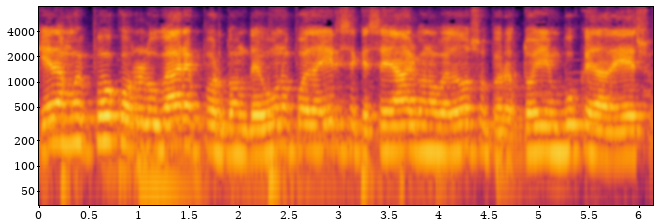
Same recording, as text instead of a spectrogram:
quedan muy pocos lugares por donde uno puede irse que sea algo novedoso, pero estoy en búsqueda de eso,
